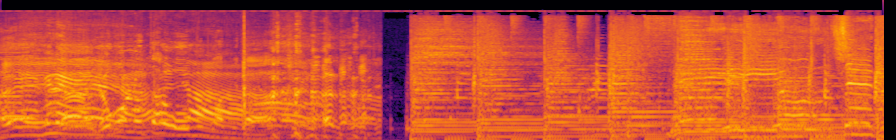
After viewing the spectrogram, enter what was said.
그래, 그래. 다 5분 야. 갑니다.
